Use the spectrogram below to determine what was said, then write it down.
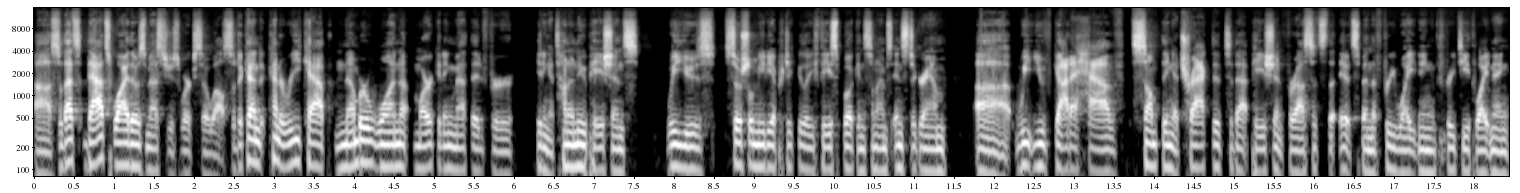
Uh, so that's that's why those messages work so well. So to kind of kind of recap, number one marketing method for getting a ton of new patients. We use social media, particularly Facebook and sometimes Instagram. Uh, we you've got to have something attractive to that patient. For us, it's the, it's been the free whitening, the free teeth whitening.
